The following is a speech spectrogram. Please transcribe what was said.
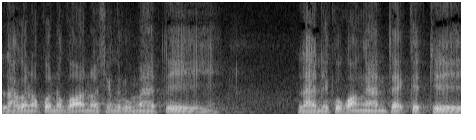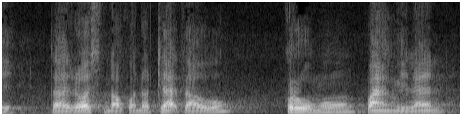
Lah kono kono kono sing rumati. Lah niku kok ngantek gede terus nek kono dak tahu krungu panggilan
